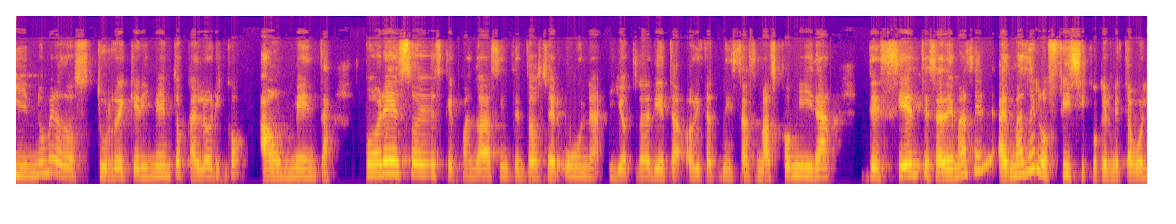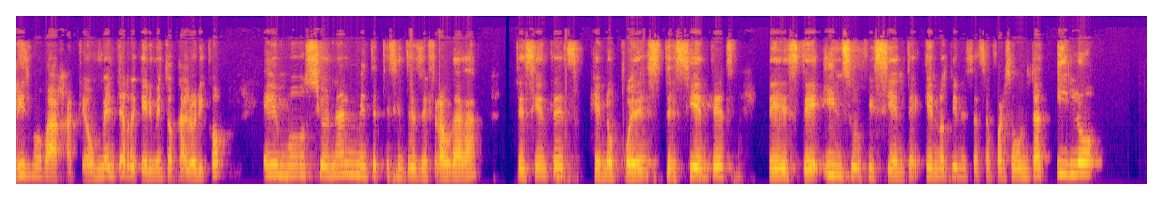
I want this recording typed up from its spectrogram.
Y número dos, tu requerimiento calórico aumenta. Por eso es que cuando has intentado hacer una y otra dieta, ahorita necesitas más comida, te sientes, además de, además de lo físico, que el metabolismo baja, que aumenta el requerimiento calórico, emocionalmente te sientes defraudada, te sientes que no puedes, te sientes este, insuficiente, que no tienes esa fuerza de voluntad y lo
